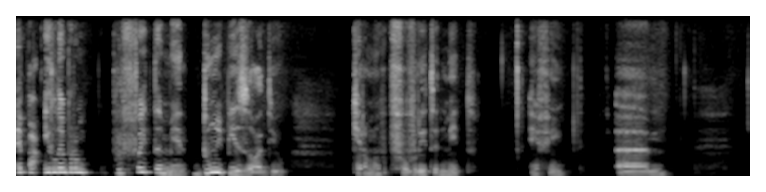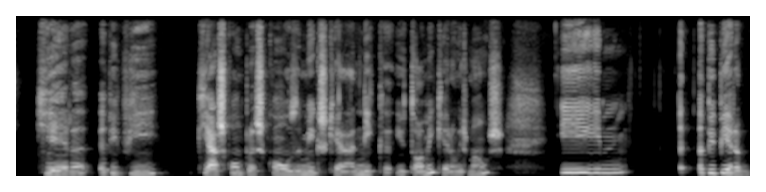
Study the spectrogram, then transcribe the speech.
epá, e lembro-me perfeitamente de um episódio que era uma favorita, admito, enfim, um, que era a Pipi que às compras com os amigos, que era a Nika e o Tommy, que eram irmãos, e a Pipi era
